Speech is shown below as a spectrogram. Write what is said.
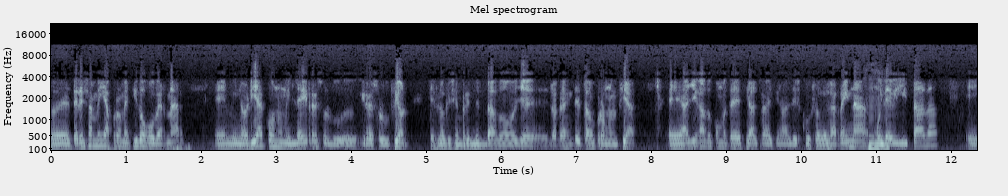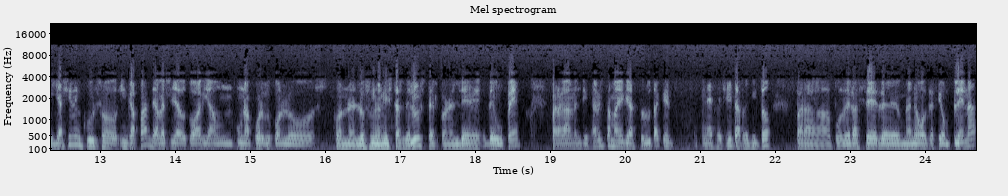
eh, Teresa May ha prometido gobernar en minoría con humildad y, resolu- y resolución, que es lo que siempre ha intentado, lo que ha intentado pronunciar. Eh, ha llegado, como te decía, al tradicional discurso de la reina, muy debilitada, eh, y ha sido incluso incapaz de haber sellado todavía un, un acuerdo con los, con los unionistas de Ulster, con el de, DUP, para garantizar esta mayoría absoluta que necesita, repito, para poder hacer eh, una negociación plena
